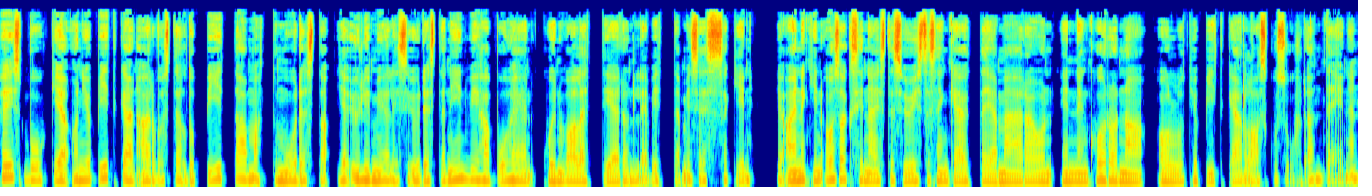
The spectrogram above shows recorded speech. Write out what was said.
Facebookia on jo pitkään arvosteltu piittaamattomuudesta ja ylimielisyydestä niin vihapuheen kuin valetiedon levittämisessäkin, ja ainakin osaksi näistä syistä sen käyttäjämäärä on ennen koronaa ollut jo pitkään laskusuhdanteinen.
